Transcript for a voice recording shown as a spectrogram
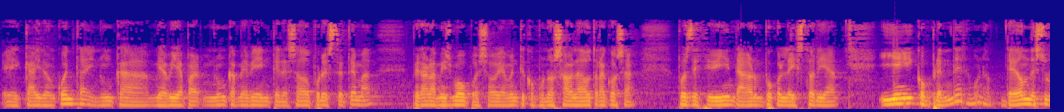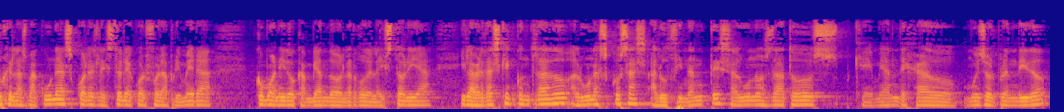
eh, caído en cuenta y nunca me había nunca me había interesado por este tema, pero ahora mismo pues obviamente como no se habla de otra cosa, pues decidí indagar un poco en la historia y comprender, bueno, de dónde surgen las vacunas, cuál es la historia, cuál fue la primera, cómo han ido cambiando a lo largo de la historia. Y la verdad es que he encontrado algunas cosas alucinantes, algunos datos que me han dejado muy sorprendido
